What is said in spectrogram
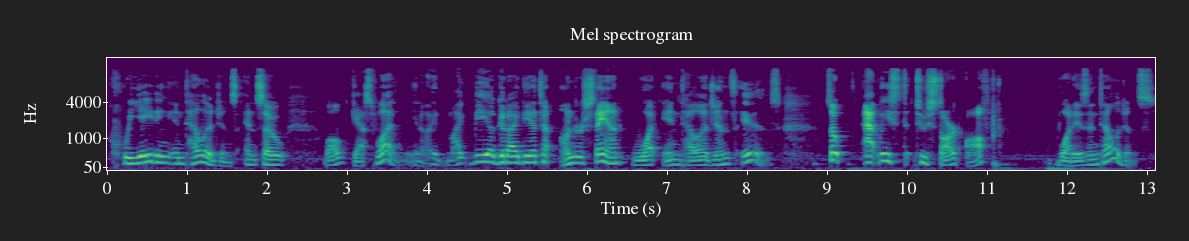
creating intelligence. And so, well, guess what? You know, it might be a good idea to understand what intelligence is. So, at least to start off, what is intelligence?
